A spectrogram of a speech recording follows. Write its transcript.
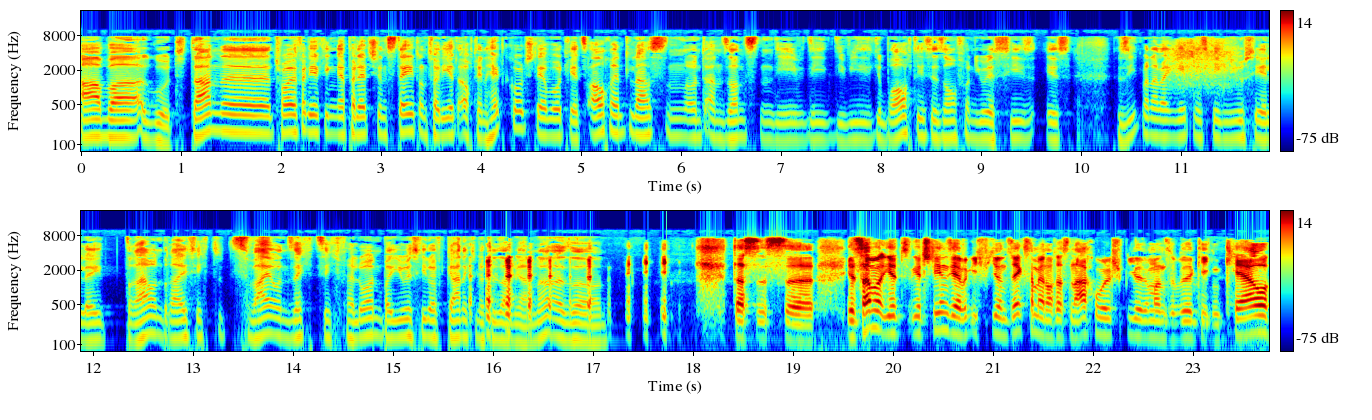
Aber gut, dann äh, Troy verliert gegen Appalachian State und verliert auch den Head Coach, der wurde jetzt auch entlassen und ansonsten die die die wie gebraucht die Saison von USC ist, sieht man am Ergebnis gegen UCLA 33 zu 62 verloren. Bei USC läuft gar nichts mehr zusammen, Jan, ne? Also das ist äh, jetzt haben wir jetzt jetzt stehen sie ja wirklich 4 und 6, haben ja noch das Nachholspiel, wenn man so will, gegen Cal.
